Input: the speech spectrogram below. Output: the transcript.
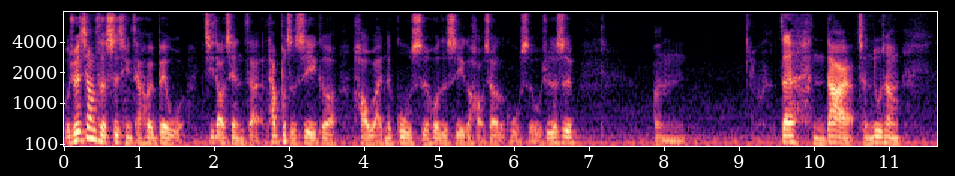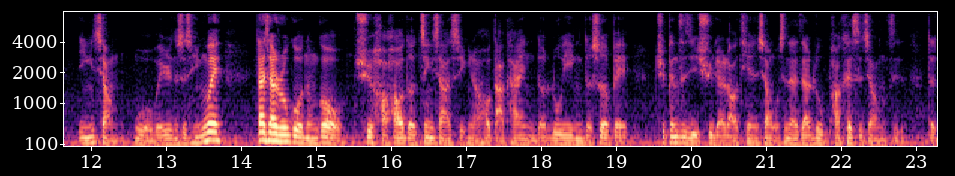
我觉得这样子的事情才会被我记到现在。它不只是一个好玩的故事，或者是一个好笑的故事，我觉得是。嗯，在很大程度上影响我为人的事情，因为大家如果能够去好好的静下心，然后打开你的录音的设备，去跟自己去聊聊天，像我现在在录 podcast 这样子的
